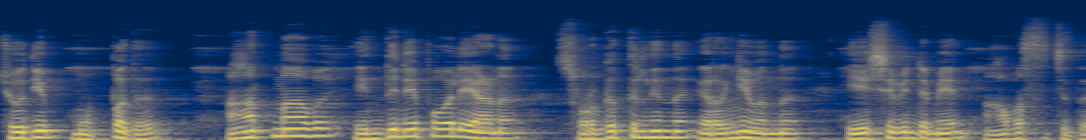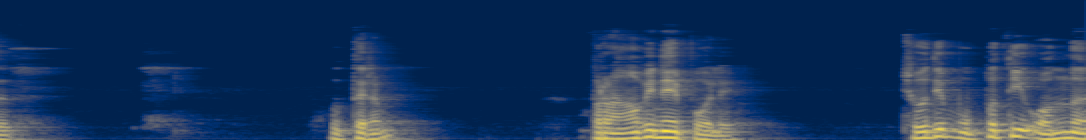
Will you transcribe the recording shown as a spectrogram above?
ചോദ്യം മുപ്പത് ആത്മാവ് എന്തിനെ പോലെയാണ് സ്വർഗത്തിൽ നിന്ന് ഇറങ്ങിവന്ന് യേശുവിന്റെ മേൽ ആവസിച്ചത്? ഉത്തരം പ്രാവിനെ പോലെ. ചോദ്യം മുപ്പത്തി ഒന്ന്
